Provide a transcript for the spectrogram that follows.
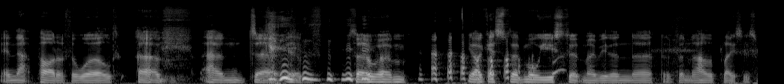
in that part of the world, um, and uh, so um, yeah, I guess they're more used to it maybe than uh, than other places.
